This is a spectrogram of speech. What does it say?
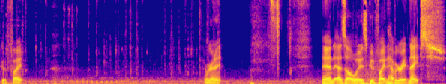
Good fight. Have a great night. And as always, good fight. Have a great night.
